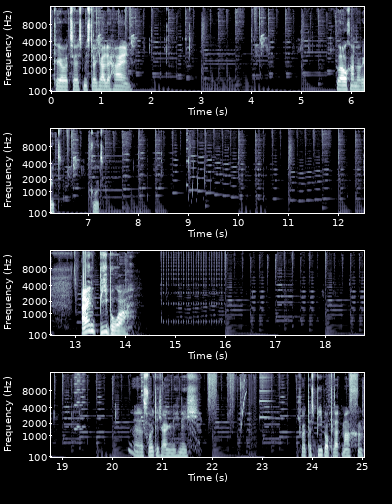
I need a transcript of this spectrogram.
Okay, aber zuerst müsst ihr euch alle heilen. Du auch, Anorit. Gut. Ein Bibor. Das wollte ich eigentlich nicht. Ich wollte das Biber platt machen.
